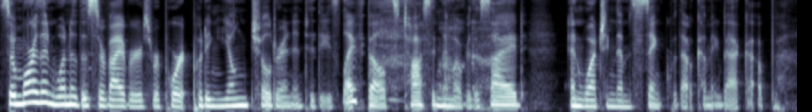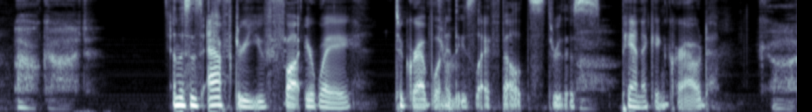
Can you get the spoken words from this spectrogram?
So more than one of the survivors report putting young children into these life belts, tossing them Oh, over the side, and watching them sink without coming back up. Oh god. And this is after you've fought your way to grab one of these life belts through this panicking crowd. God.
